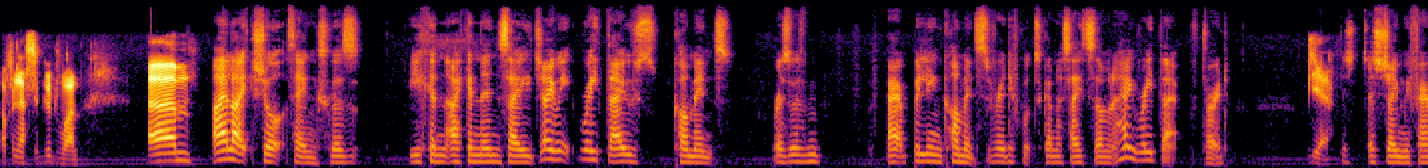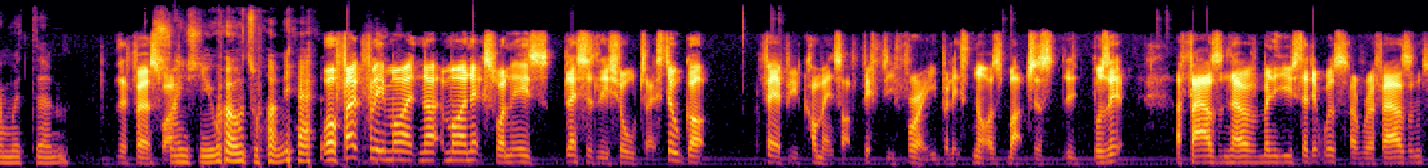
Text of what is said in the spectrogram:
I think that's a good one. Um, I like short things because you can. I can then say, Jamie, read those comments. Whereas with about a billion comments, it's very difficult to kind of say to someone, "Hey, read that thread." yeah, As, as Jamie found with um, the first one. Strange New Worlds one, yeah. Well, thankfully, my my next one is blessedly shorter. It's still got a fair few comments, like fifty three, but it's not as much as was it a thousand? However many you said it was, over a thousand.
